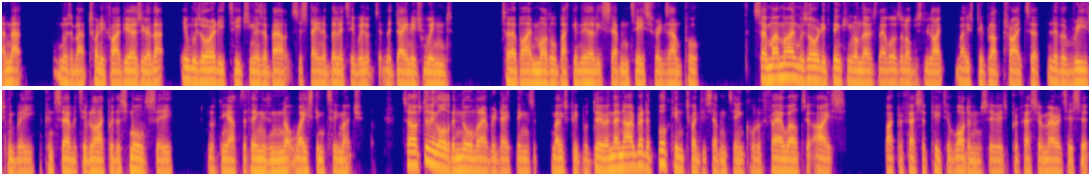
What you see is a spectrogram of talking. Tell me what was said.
and that was about 25 years ago. That it was already teaching us about sustainability. We looked at the Danish wind turbine model back in the early 70s, for example. So my mind was already thinking on those levels. And obviously, like most people, I've tried to live a reasonably conservative life with a small c, looking after things and not wasting too much. So I was doing all the normal everyday things that most people do. And then I read a book in 2017 called A Farewell to Ice by Professor Peter Wadhams, who is Professor Emeritus at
